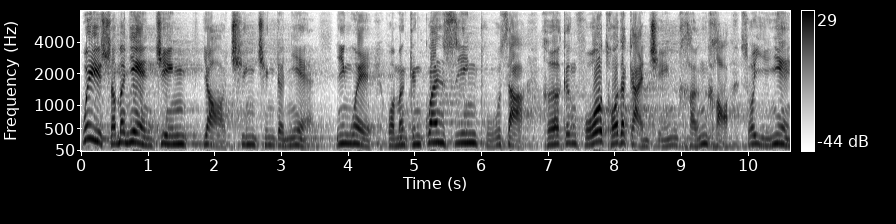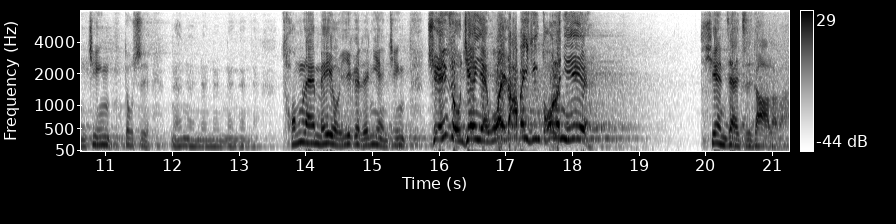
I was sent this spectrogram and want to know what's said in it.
为什么念经要轻轻的念？因为我们跟观世音菩萨和跟佛陀的感情很好，所以念经都是那那那那那那那。从来没有一个人念经，千手千眼，我爱大悲经托了你。现在知道了吧？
